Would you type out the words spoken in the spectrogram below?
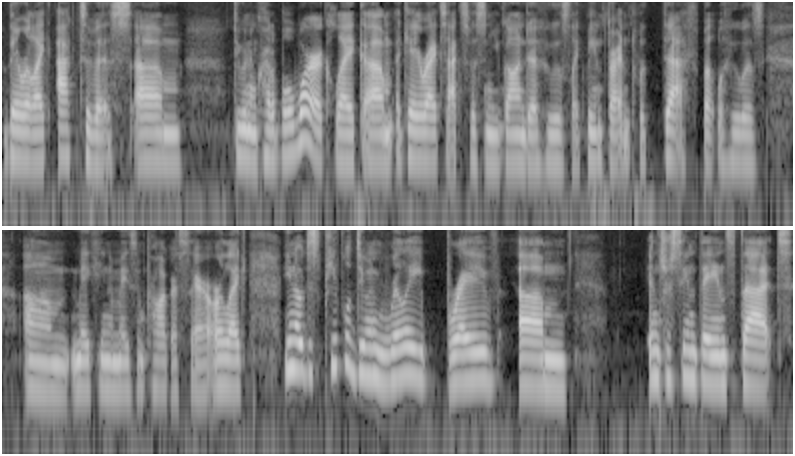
they were like activists. Um, doing incredible work, like um, a gay rights activist in Uganda who was like being threatened with death, but who was um, making amazing progress there, or like you know just people doing really brave, um, interesting things that.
